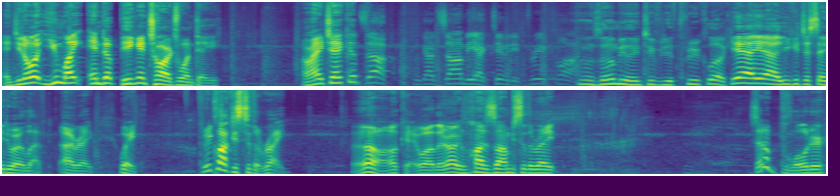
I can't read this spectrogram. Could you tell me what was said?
And you know what? You might end up being in charge one day. All right, Jacob? heads up. We got zombie activity at 3 o'clock. Oh, zombie activity at 3 o'clock. Yeah, yeah, you could just say to our left. All right. Wait. 3 o'clock is to the right. Oh, okay. Well, there are a lot of zombies to the right. Is that a bloater?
